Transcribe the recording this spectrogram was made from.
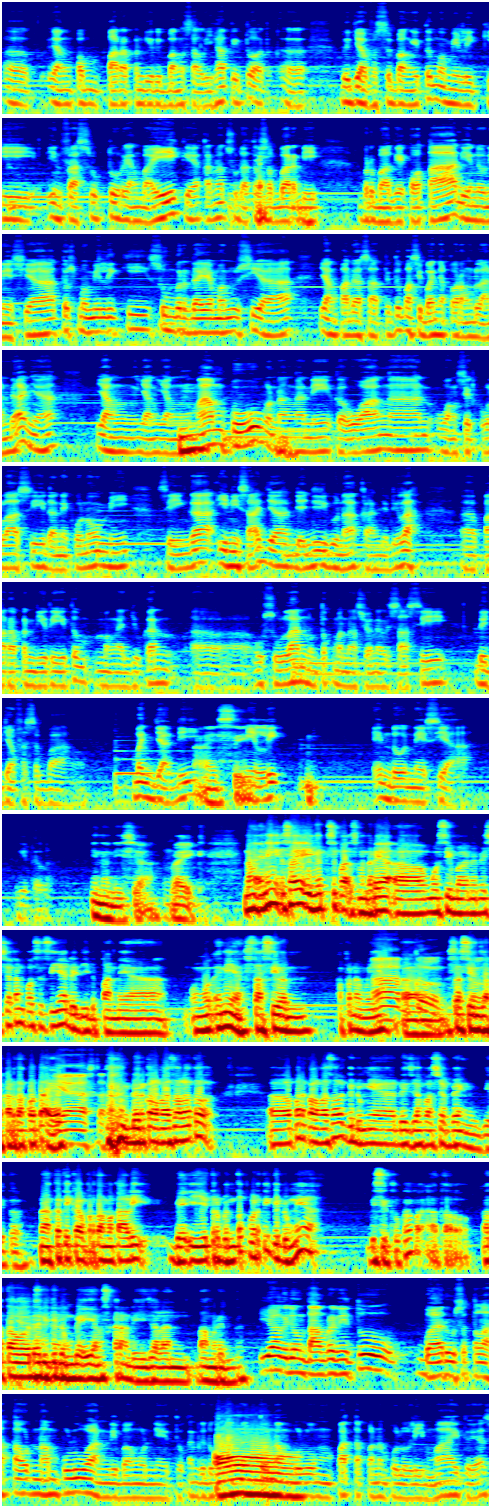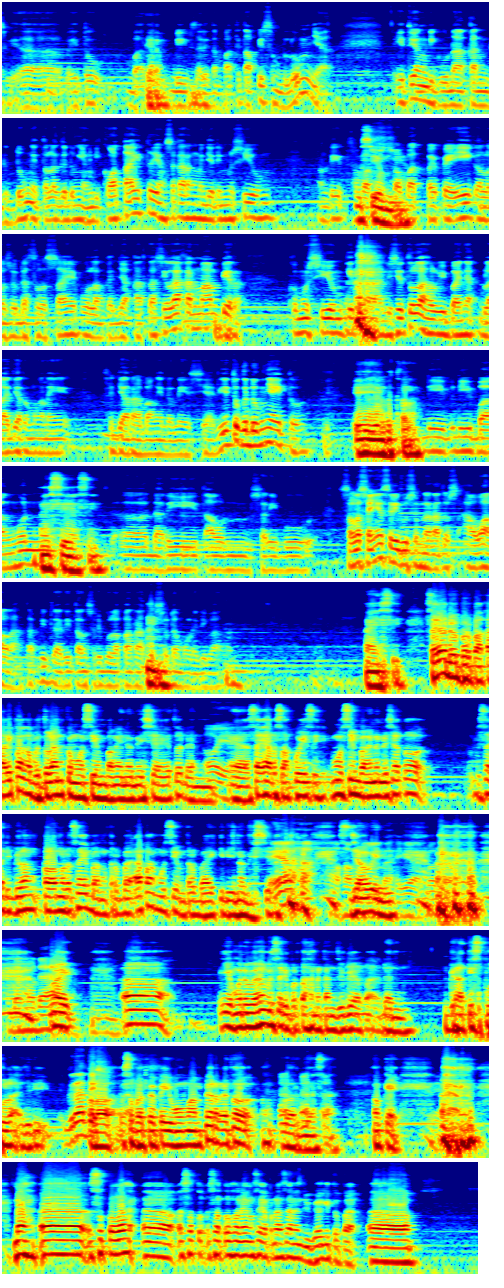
uh, yang pem, para pendiri bangsa lihat itu uh, The Java Bank itu memiliki infrastruktur yang baik ya karena sudah tersebar di berbagai kota di Indonesia, terus memiliki sumber daya manusia yang pada saat itu masih banyak orang Belandanya yang yang yang hmm. mampu menangani keuangan, uang sirkulasi dan ekonomi sehingga ini saja jadi digunakan. Jadilah uh, para pendiri itu mengajukan uh, usulan untuk menasionalisasi The Java Sebang menjadi milik Indonesia gitu loh. Indonesia. Hmm. Baik. Nah ini saya ingat sih Pak sebenarnya uh, Museum Bank Indonesia kan posisinya ada di depannya ini ya stasiun apa namanya ah, betul, um, stasiun betul. Jakarta Kota ya. Iya stasiun. Dan kalau nggak salah tuh uh, apa kalau nggak salah gedungnya The Java Bank gitu. Nah ketika pertama kali BI terbentuk berarti gedungnya di situ kah Pak atau atau dari gedung BI yang sekarang di Jalan Tamrin tuh? Iya, gedung Tamrin itu baru setelah tahun 60-an dibangunnya itu kan gedung oh. Tamrin itu 64 apa 65 itu ya uh, itu baru yeah. bisa ditempati tapi sebelumnya itu yang digunakan gedung itulah gedung yang di kota itu yang sekarang menjadi museum. Nanti sobat, museum, sobat ya? PPI kalau sudah selesai pulang ke Jakarta silakan mampir ke museum kita. Di situlah lebih banyak belajar mengenai sejarah Bank Indonesia. Itu gedungnya itu. Iya, itu betul. Di, dibangun I see, I see. Uh, dari tahun 1000 selesainya 1900 awal lah, tapi dari tahun 1800 hmm. sudah mulai dibangun. I see. Saya udah beberapa kali Pak kebetulan ke Museum Bank Indonesia itu dan oh, iya. ya, saya harus akui sih Museum Bank Indonesia tuh bisa dibilang kalau menurut saya bank terbaik apa museum terbaik di Indonesia ya, sejauh ini. Ya, Mudah-mudahan. Baik. Uh, ya mudah-mudahan bisa dipertahankan juga hmm. Pak dan gratis pula jadi gratis, kalau gratis. sobat PPI mau mampir itu luar biasa oke okay. Ya. nah uh, setelah uh, satu satu hal yang saya penasaran juga gitu pak uh,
